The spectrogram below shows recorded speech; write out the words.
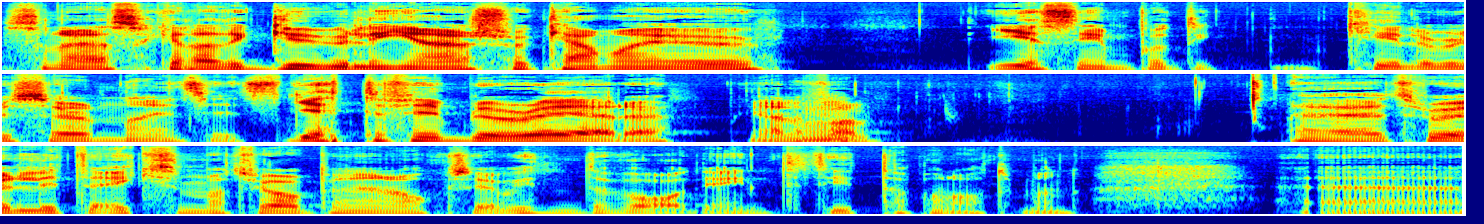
sådana här så kallade gulingar så kan man ju ge sig in på Killer Reserve 9 Seats. Jättefin Blu-ray är det i alla Mm. fall. Eh, Jag tror det är lite extra material på den också. Jag vet inte vad, jag har inte tittat på något men... eh,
